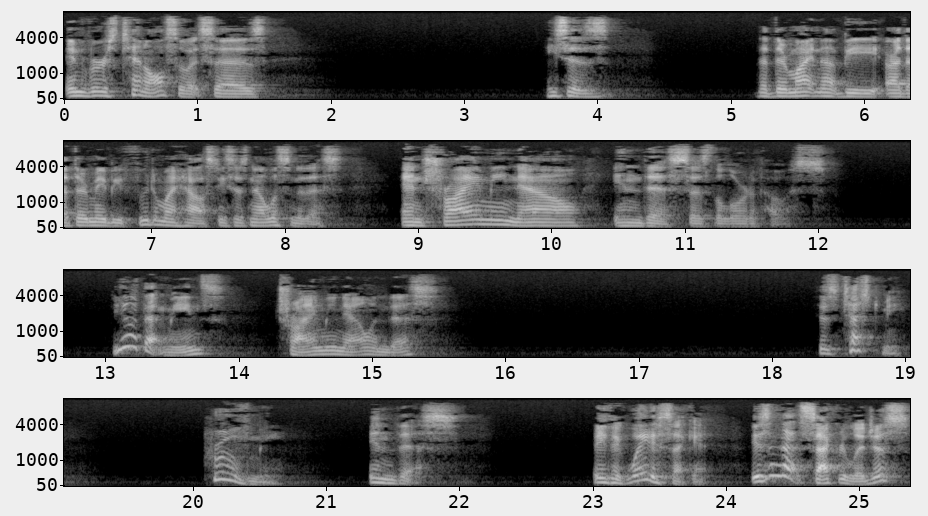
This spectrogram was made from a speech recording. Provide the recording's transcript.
in verse 10 also it says, he says that there might not be, or that there may be food in my house. And he says, now listen to this. And try me now in this, says the Lord of hosts. You know what that means? Try me now in this. He says, test me. Prove me in this. And you think, wait a second, isn't that sacrilegious?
